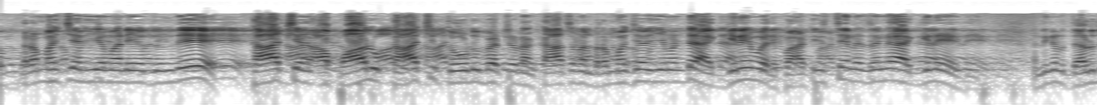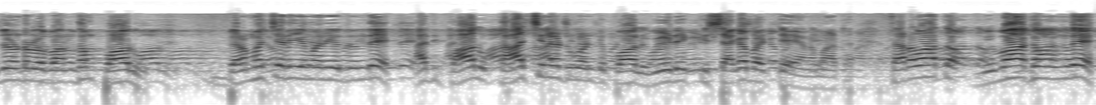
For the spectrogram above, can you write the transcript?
బ్రహ్మచర్యం అనేది ఉందే. కాచి ఆ పాలు కాచి తోడు పెట్టడం. కాచడం బ్రహ్మచర్యం అంటే అగ్నే మరి. పాటిస్తే నిజంగా అగ్నే అది. అందుకని తల్లిదండ్రుల బంధం పాలు. బ్రహ్మచర్యం అనేది ఉందే. అది పాలు కాచినటువంటి పాలు. వేడెక్కి సెగబట్టే అన్నమాట. తర్వాత వివాహం ఉందే.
